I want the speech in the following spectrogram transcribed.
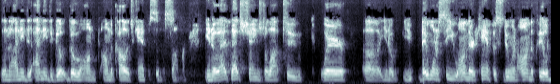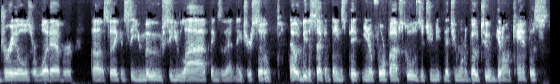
then I need to I need to go go on on the college campus in the summer. You know that that's changed a lot too, where uh, you know you they want to see you on their campus doing on the field drills or whatever uh, so they can see you move, see you live, things of that nature. So that would be the second thing: is pick you know four or five schools that you need, that you want to go to and get on campus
